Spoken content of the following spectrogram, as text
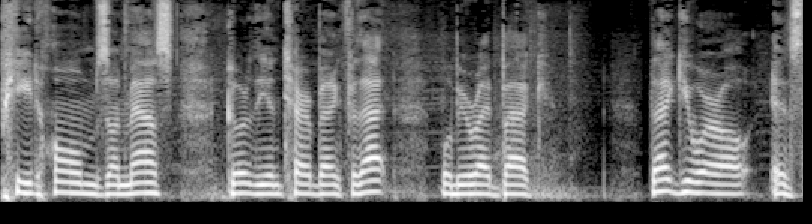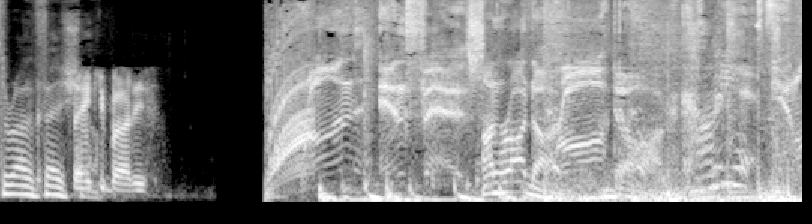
Pete Holmes Unmasked. Go to the Interrobang for that. We'll be right back. Thank you, Earl. It's the Ron and Fez Show. thank you, buddies. Ron and Fez on Raw Dog. Raw Dog. Comedy hits. Channel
